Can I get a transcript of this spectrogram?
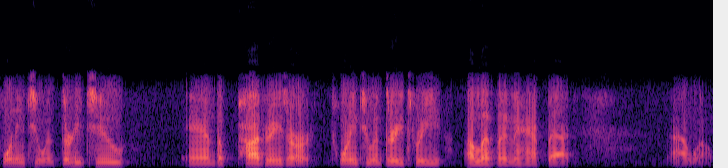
22 and 32, and the Padres are 22 and 33, 11 and a half back. Ah, well.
